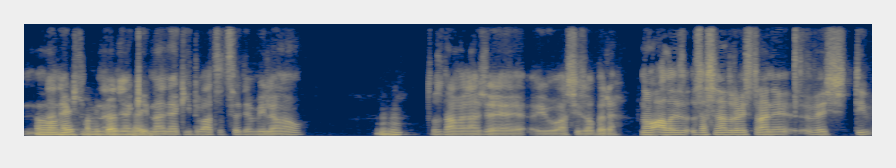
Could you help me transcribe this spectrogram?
Na, oh, nejaký, hej, na, nejaký, na nejakých 27 miliónov. Mm-hmm. To znamená, že ju asi zobere. No ale zase na druhej strane, vieš, ty,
